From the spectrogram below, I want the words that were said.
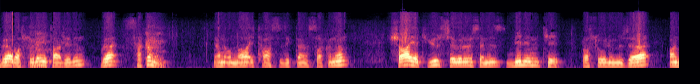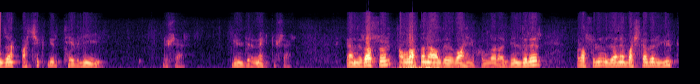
ve Resul'e itaat edin ve sakının. Yani onlara itaatsizlikten sakının. Şayet yüz çevirirseniz bilin ki Resulümüze ancak açık bir tebliğ düşer. Bildirmek düşer. Yani Resul Allah'tan aldığı vahiy kullara bildirir. Resulün üzerine başka bir yük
